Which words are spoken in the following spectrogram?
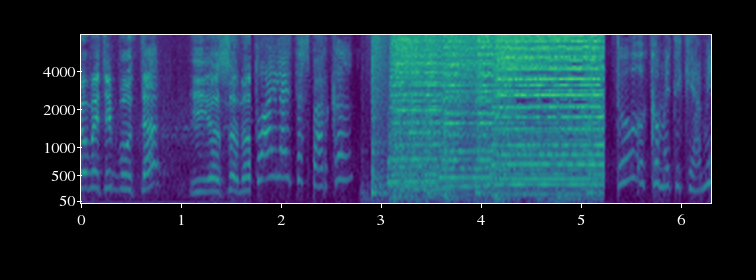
Come ti butta? Io sono... Twilight Sparkle? Tu come ti chiami?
